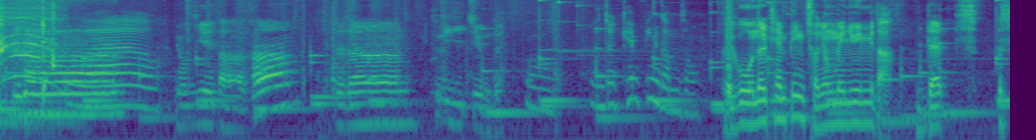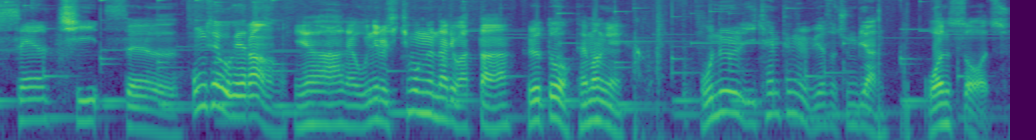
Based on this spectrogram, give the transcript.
짜잔. wow 여기에다가 짜잔 분위기 찍은데. 어, 완전 캠핑 감성 그리고 오늘 캠핑 저녁 메뉴입니다. That's 셀치셀 홍새우 회랑 이야 내가 우니를 시켜 먹는 날이 왔다 그리고 또 대망의 오늘 이 캠핑을 위해서 준비한 원소즈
